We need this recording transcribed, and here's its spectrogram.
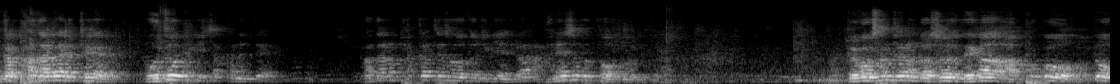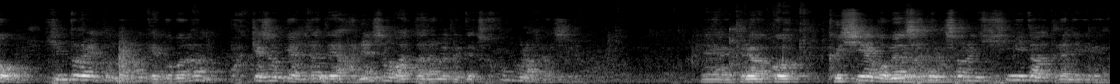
그러니까 바다가 이렇게 어두워지기 시작하는데 바다는 바깥에서 어두워지는 게 아니라 안에서부터 어두워지더라고요. 결국 상처란 것은 내가 아프고 또 힘들어했던 거는 대부분은 밖에서 온 게 아니라 내 안에서 왔다는 걸 그때 처음으로 알았어요. 예, 그래갖고 그 시에 보면 상처는 힘이다 그런 얘기를 해요.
